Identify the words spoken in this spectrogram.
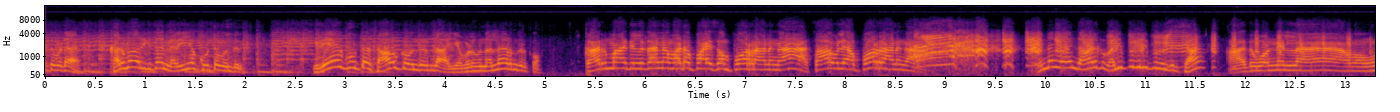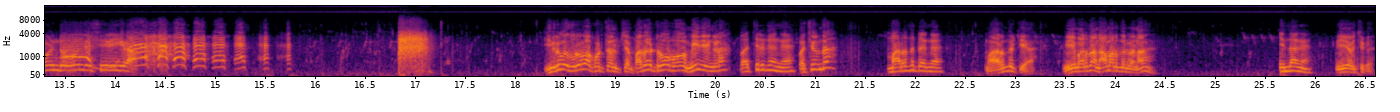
கூட்டத்தை விட கருமாதிக்கு தான் நிறைய கூட்டம் வந்திருக்கு. இதே கூட்டம் சாவுக்கு வந்திருந்தா எவ்வளவு நல்லா இருந்திருக்கும். கருமாதில தானே வடை பாயசம் போடுறானுங்க சாவுலியா போடுறானுங்க? என்னங்க இந்த ஆளுக்கு வலிப்பு கிழிப்பு வந்துருச்சா? அது ஒண்ணு இல்ல அவன் உழுந்து உழுந்து சிரிக்கிறான். இருபது ரூபா கொடுத்து அனுப்பிச்சேன். பதினெட்டு ரூபா போக மீதி எங்கடா? வச்சிருக்கேங்க. வச்சிருந்தா? மறந்துட்டேங்க. மறந்துட்டியா? நீ மறந்தா நான் மறந்துடுவேனா? இந்தாங்க. நீயே வச்சுக்க.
